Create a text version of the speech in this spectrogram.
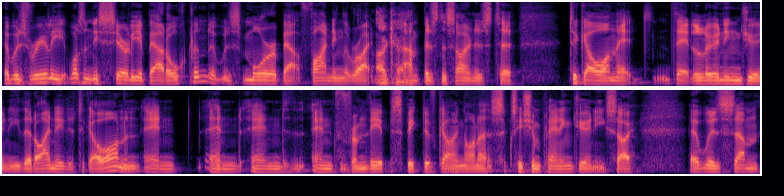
it was really, it wasn't necessarily about Auckland. It was more about finding the right Okay. um, business owners to to go on that that learning journey that I needed to go on, and and and and and from their perspective, going on a succession planning journey. So it was um,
